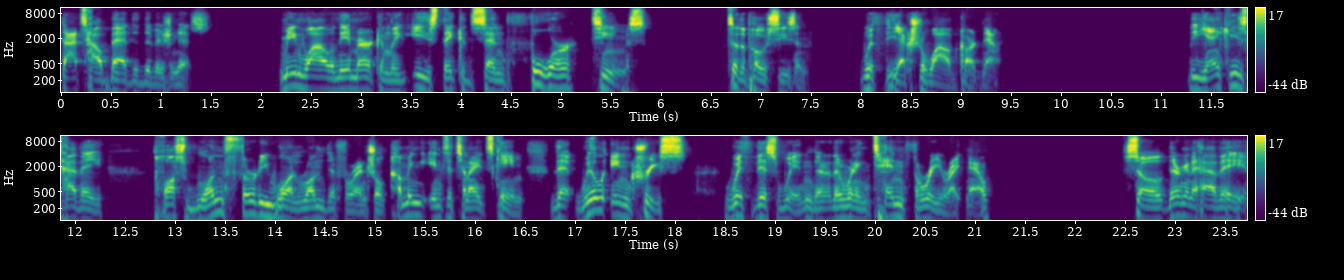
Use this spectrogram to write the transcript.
That's how bad the division is. Meanwhile, in the American League East, they could send four teams to the postseason with the extra wild card now. The Yankees have a plus 131 run differential coming into tonight's game that will increase with this win. They're, they're winning 10 3 right now. So they're going to have a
